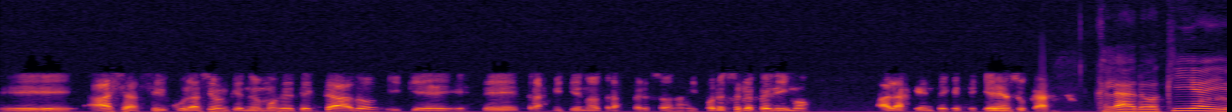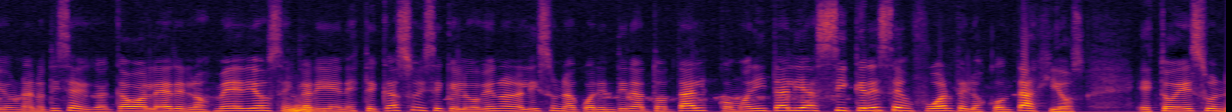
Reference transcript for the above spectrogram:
eh, haya circulación que no hemos detectado y que esté transmitiendo a otras personas. Y por eso le pedimos a la gente que se quede en su casa. Claro, aquí hay una noticia que acabo de leer en los medios, en Clarín en este caso, dice que el gobierno analiza una cuarentena total, como en Italia, si crecen fuerte los contagios. Esto es un,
